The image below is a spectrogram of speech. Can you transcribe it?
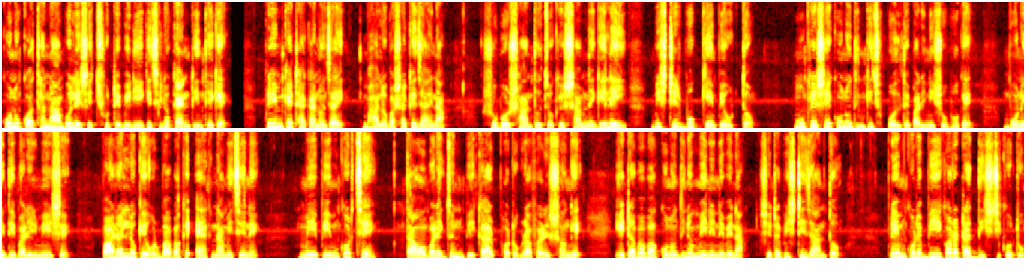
কোনো কথা না বলে সে ছুটে বেরিয়ে গেছিল ক্যান্টিন থেকে। প্রেমকে ঠেকানো যায়, ভালোবাসাকে যায় না। শুভর শান্ত চোখের সামনে গেলেই বৃষ্টির বুক কেঁপে উঠত। মুখে সে কোনোদিন কিছু বলতে পারিনি শুভকে। বনেদি বাড়ির মেয়ে সে। পাড়ার লোকে ওর বাবাকে এক নামে চেনে। মেয়ে প্রেম করছে, তাও আবার একজন বেকার ফটোগ্রাফারের সঙ্গে। এটা বাবা কোনোদিনও মেনে নেবে না, সেটা বৃষ্টি জানতো। প্রেম করে বিয়ে করাটা দৃষ্টিকটু।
